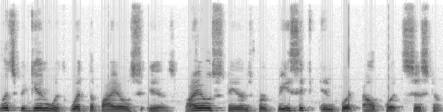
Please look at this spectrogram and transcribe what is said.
Let's begin with what the BIOS is. BIOS stands for Basic Input Output System.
